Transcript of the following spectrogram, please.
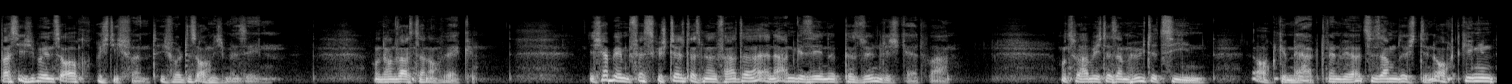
Was ich übrigens auch richtig fand. Ich wollte es auch nicht mehr sehen. Und dann war es dann auch weg. Ich habe eben festgestellt, dass mein Vater eine angesehene Persönlichkeit war. Und zwar habe ich das am Hüteziehen auch gemerkt. Wenn wir zusammen durch den Ort gingen,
